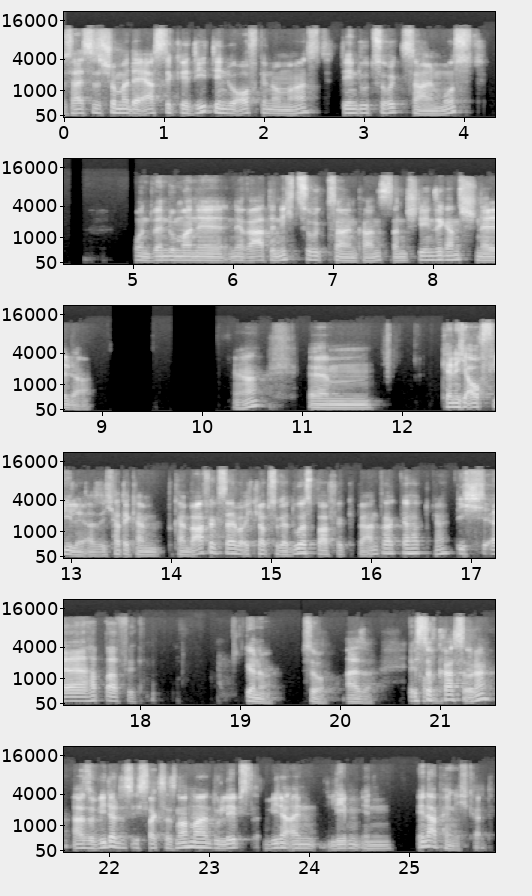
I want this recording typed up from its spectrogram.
Das heißt, es ist schon mal der erste Kredit, den du aufgenommen hast, den du zurückzahlen musst. Und wenn du mal eine, eine Rate nicht zurückzahlen kannst, dann stehen sie ganz schnell da. Ja, ähm, kenne ich auch viele. Also ich hatte kein, kein BAföG selber. Ich glaube sogar du hast BAföG beantragt gehabt. Gell? Ich äh, habe BAföG. Genau. So, also ist doch krass, oder? Also wieder, das, ich sag's jetzt nochmal, du lebst wieder ein Leben in, in Abhängigkeit.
